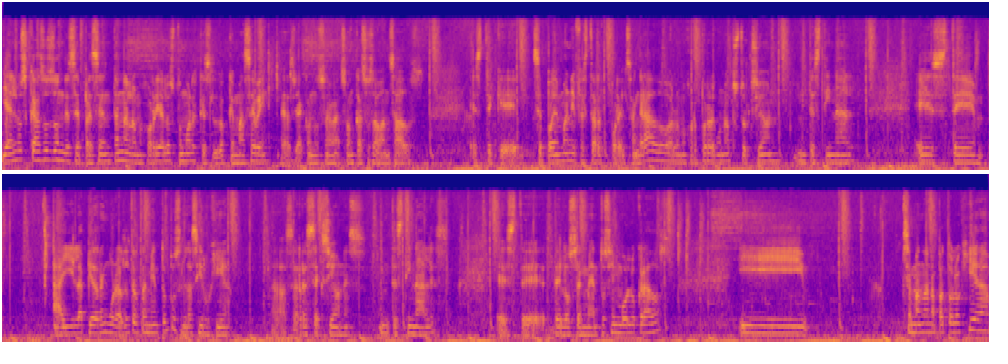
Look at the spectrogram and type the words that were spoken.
ya en los casos donde se presentan a lo mejor ya los tumores, que es lo que más se ve, ya cuando son casos avanzados, este, que se pueden manifestar por el sangrado, a lo mejor por alguna obstrucción intestinal, este, ahí la piedra angular del tratamiento pues es la cirugía, hacer resecciones intestinales este, de los segmentos involucrados y se mandan a patología,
